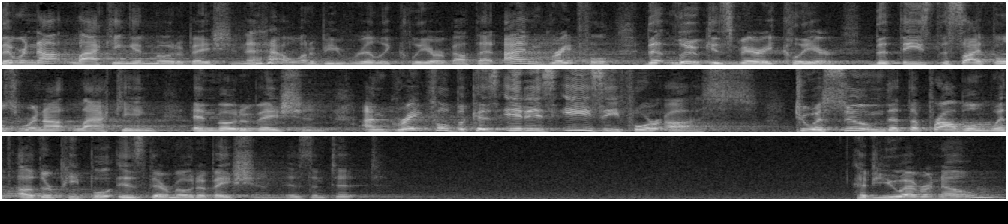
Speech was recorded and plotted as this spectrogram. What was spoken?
They were not lacking in motivation. And I want to be really clear about that. I'm grateful that Luke is very clear that these disciples were not lacking in motivation. I'm grateful because it is easy for us to assume that the problem with other people is their motivation, isn't it? Have you ever known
